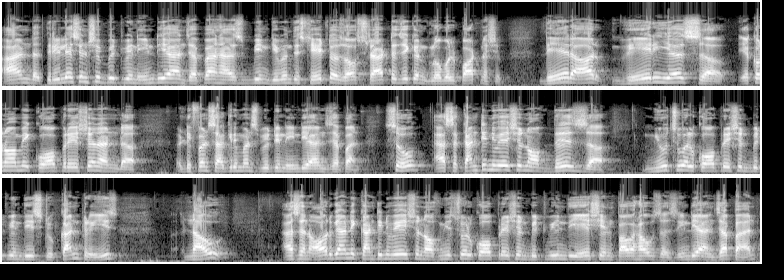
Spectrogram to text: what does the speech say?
and the relationship between India and Japan has been given the status of strategic and global partnership. There are various uh, economic cooperation and uh, defense agreements between India and Japan. So, as a continuation of this uh, mutual cooperation between these two countries, now as an organic continuation of mutual cooperation between the Asian powerhouses, India and Japan,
